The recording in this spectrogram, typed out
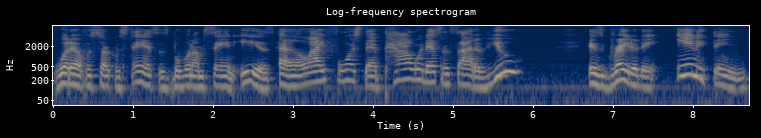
whatever circumstances. But what I'm saying is that a life force, that power that's inside of you is greater than anything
